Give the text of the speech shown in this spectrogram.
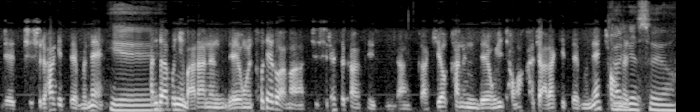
이제 지시를 하기 때문에 예. 환자분이 말하는 내용을 토대로 아마 지시를 했을 가능성이 있습니다. 그러니까 기억하는 내용이 정확하지 않았기 때문에 처음에 알겠어요.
